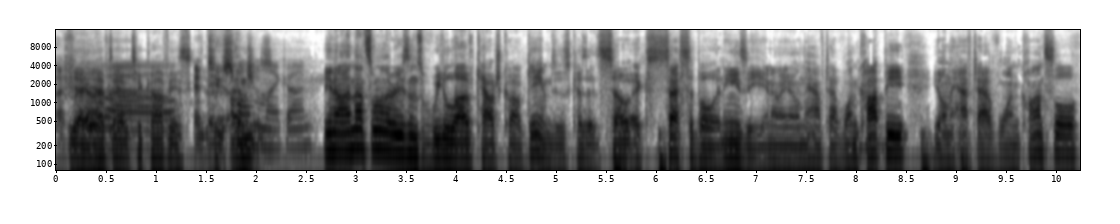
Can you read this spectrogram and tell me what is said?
I Yeah, you have to have two Wow. copies And two switches. Oh my God. you know, and that's one of the reasons we love couch co-op games is because it's so accessible and easy. You know, you only have to have one copy, you only have to have one console,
